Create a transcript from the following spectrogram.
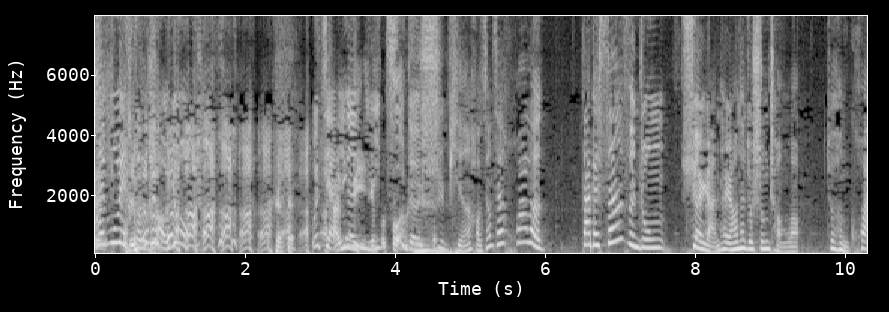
iMovie 很好用，我剪了一个一 G 的视频，好像才花了大概三分钟渲染它，然后它就生成了，就很快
